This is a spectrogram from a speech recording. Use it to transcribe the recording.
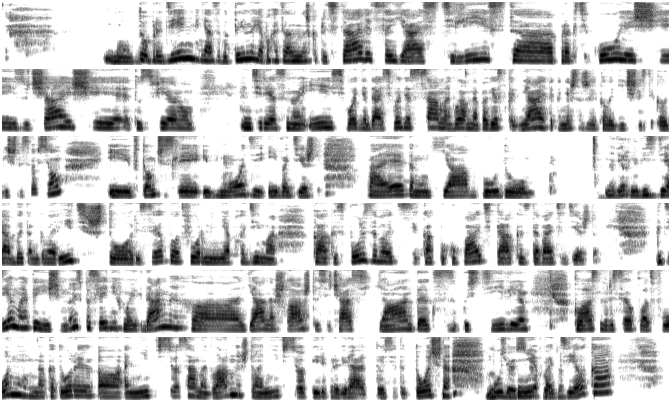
Ну, добрый день, меня зовут Инна, я бы хотела немножко представиться. Я стилист, а, практикующий, изучающий эту сферу интересную. И сегодня, да, сегодня самая главная повестка дня — это, конечно же, экологичность. Экологичность во всем, и в том числе и в моде, и в одежде. Поэтому я буду наверное, везде об этом говорить, что ресейл-платформы необходимо как использовать, как покупать, так и сдавать одежду. Где мы это ищем? Ну, из последних моих данных э, я нашла, что сейчас Яндекс запустили классную ресейл-платформу, на которой э, они все самое главное, что они все перепроверяют. То есть это точно Ничего будет не круто. подделка,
